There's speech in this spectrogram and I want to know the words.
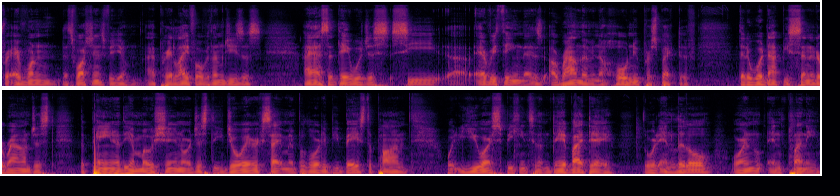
for everyone that's watching this video. I pray life over them, Jesus. I ask that they would just see uh, everything that is around them in a whole new perspective. That it would not be centered around just the pain or the emotion or just the joy or excitement, but Lord, it be based upon what you are speaking to them day by day, Lord, in little or in, in plenty,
